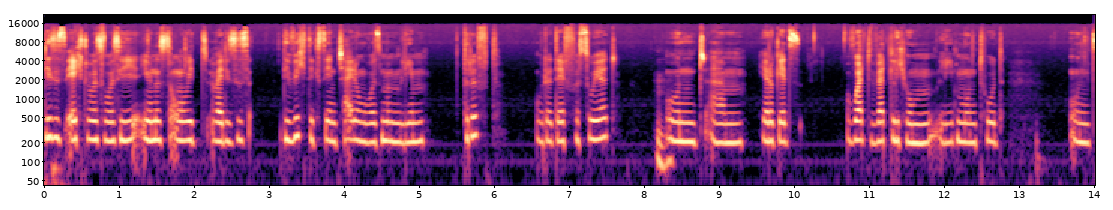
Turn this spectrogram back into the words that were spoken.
das ist echt was, was ich Jonas sagen will, weil das ist die wichtigste Entscheidung, was man im Leben trifft oder treffen sollte. Mhm. Und ähm, ja, da geht es wortwörtlich um Leben und Tod. Und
